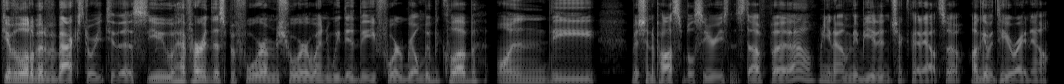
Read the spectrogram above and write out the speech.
give a little bit of a backstory to this. You have heard this before, I'm sure, when we did the For Real Movie Club on the Mission Impossible series and stuff. But oh, you know, maybe you didn't check that out, so I'll give it to you right now.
